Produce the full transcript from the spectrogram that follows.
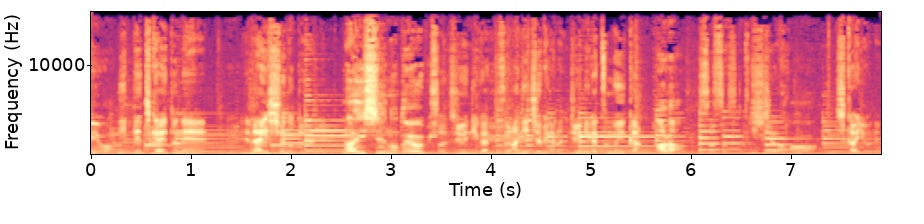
程は。日程近いとね来週の土曜来週の土曜日？日そう12月。あ日曜日かな。12月6日。あら。そうそうそう。日曜日。近いよね。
